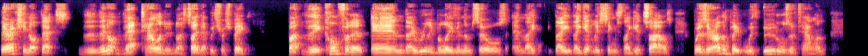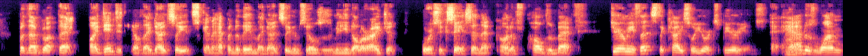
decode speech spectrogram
they're actually not that they're not that talented, and I say that with respect, but they're confident and they really believe in themselves, and they they they get listings and they get sales. Whereas there are other people with oodles of talent, but they've got that identity of they don't see it's going to happen to them. They don't see themselves as a million dollar agent or a success, and that kind of holds them back. Jeremy, if that's the case or your experience, how mm. does one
